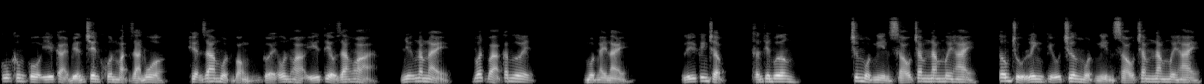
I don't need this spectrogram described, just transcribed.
cũng không cố ý cải biến trên khuôn mặt giàn mua hiện ra một vòng cười ôn hòa ý tiểu gia hỏa những năm này vất vả các ngươi. Một ngày này lý kinh chập thần thiên vương chương 1652, tông chủ linh cứu chương 1652,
